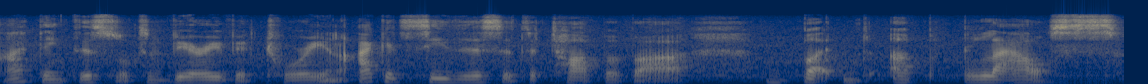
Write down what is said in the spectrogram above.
I think this looks very Victorian. I could see this at the top of a buttoned up blouse.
